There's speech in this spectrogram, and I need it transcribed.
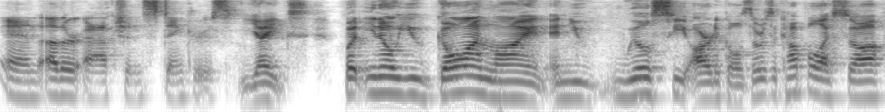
and other action stinkers. Yikes. But you know, you go online and you will see articles. There was a couple I saw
